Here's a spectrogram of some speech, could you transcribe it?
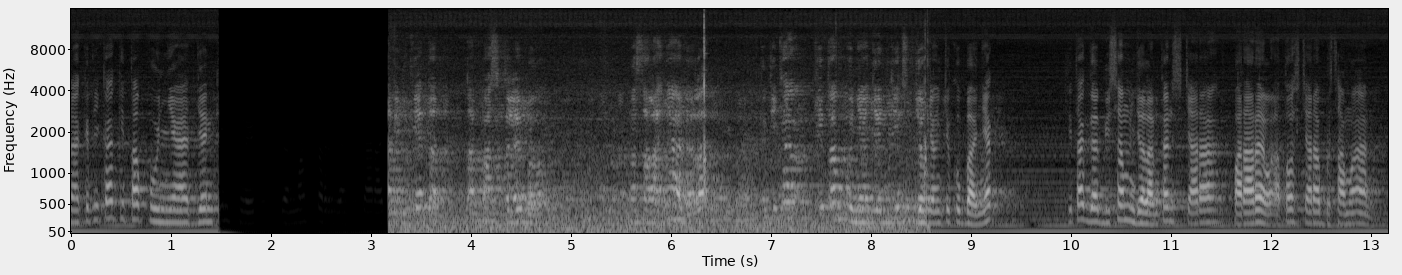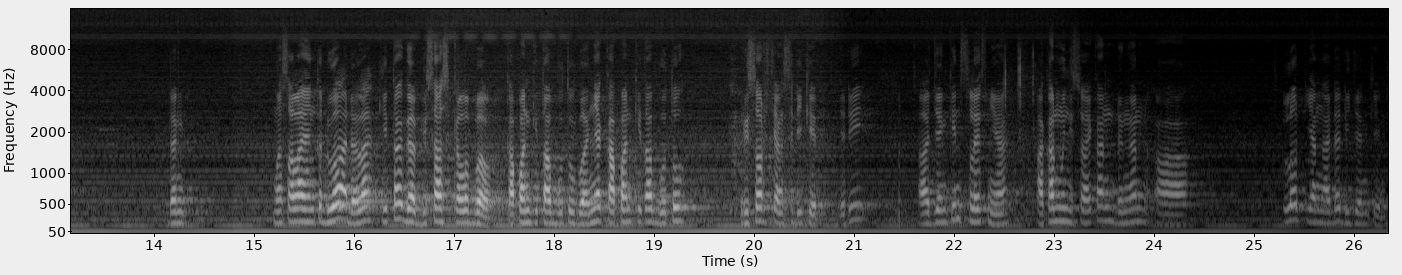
Nah, ketika kita punya Jenkins Slave dan tanpa scalable, masalahnya adalah ketika kita punya Jenkins job yang cukup banyak, kita gak bisa menjalankan secara paralel atau secara bersamaan. Dan Masalah yang kedua adalah kita gak bisa scalable. Kapan kita butuh banyak, kapan kita butuh resource yang sedikit. Jadi uh, Jenkins slave-nya akan menyesuaikan dengan uh, load yang ada di Jenkins.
